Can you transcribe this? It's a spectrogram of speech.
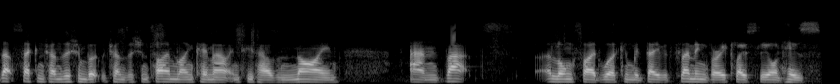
that second transition book, The Transition Timeline, came out in 2009, and that's alongside working with David Fleming very closely on his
